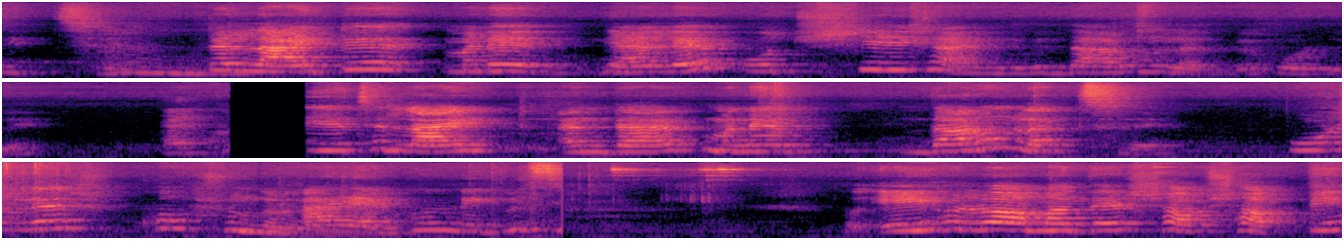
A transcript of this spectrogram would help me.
দিচ্ছে। লাইটে মানে গেলে প্রচুর শাইন দেবে দারুণ লাগবে দিয়েছে লাইট অ্যান্ড ডার্ক মানে দারুণ লাগছে। পরলে খুব সুন্দর আর এখন দেখবি তো এই হলো আমাদের সব শপিং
